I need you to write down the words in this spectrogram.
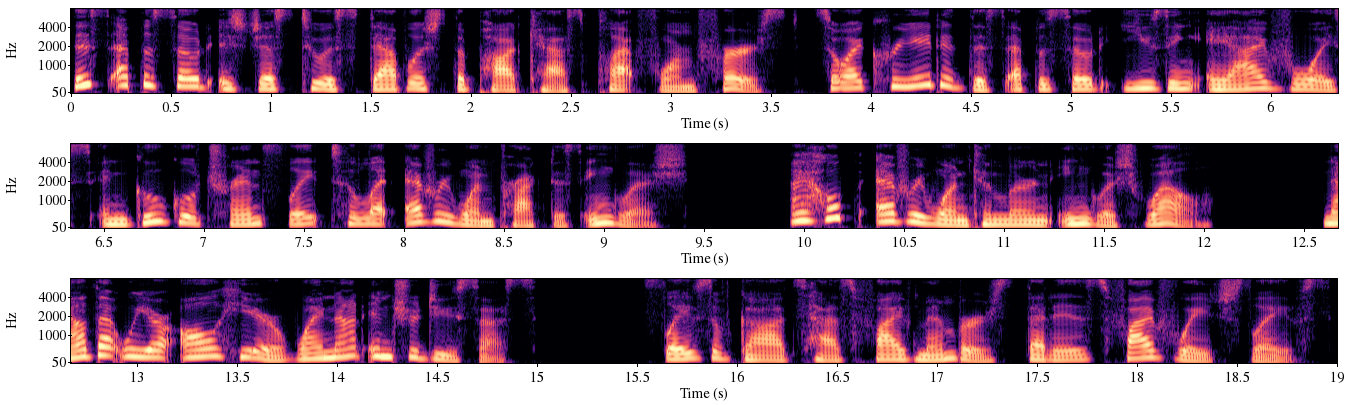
This episode is just to establish the podcast platform first, so I created this episode using AI voice and Google Translate to let everyone practice English. I hope everyone can learn English well. Now that we are all here, why not introduce us? Slaves of Gods has five members, that is, five wage slaves.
